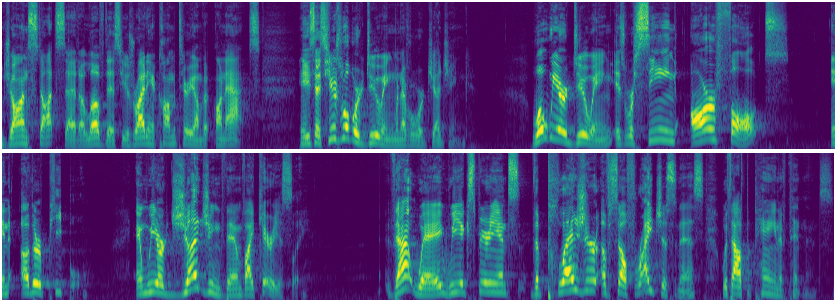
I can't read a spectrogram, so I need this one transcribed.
John Stott said, I love this. He was writing a commentary on, on Acts. And he says, Here's what we're doing whenever we're judging. What we are doing is we're seeing our faults in other people, and we are judging them vicariously. That way, we experience the pleasure of self righteousness without the pain of penitence.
